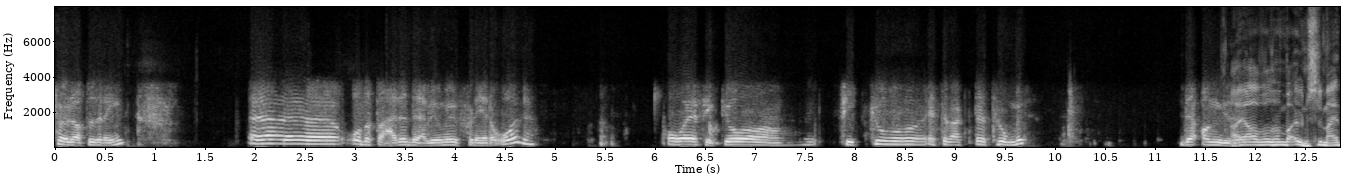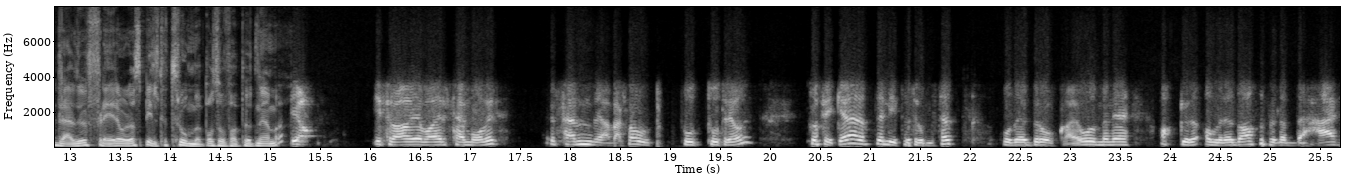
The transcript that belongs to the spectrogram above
føler at du trenger. Eh, og dette her drev vi jo med i flere år. Og jeg fikk jo, fikk jo etter hvert eh, trommer. Det angrer Ja, ja, hva- unnskyld meg, drev du flere år og spilte tromme på sofaputen hjemme? Ja. Ifra jeg var fem år, fem, ja, i hvert fall to-tre to, år, så fikk jeg et lite trommesett, og det bråka jo. Men jeg, akkurat allerede da så følte jeg at det her,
